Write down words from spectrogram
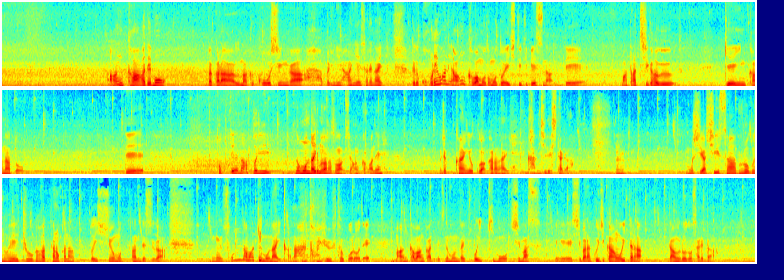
アンカーでもだからうまく更新がアプリに反映されない。けどこれはねアンカーはもともと HTTPS なんでまた違う原因かなと。で特定のアプリの問題でもなさそうなんですよアンカーはね。若干よくわからない感じでしたがうん。もしやシーサーブログの影響があったのかなと一瞬思ったんですが、うん、そんなわけもないかなというところで、まあ、アンカーはアンカーで別の問題っぽい気もします、えー、しばらく時間を置いたらダウンロードされた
